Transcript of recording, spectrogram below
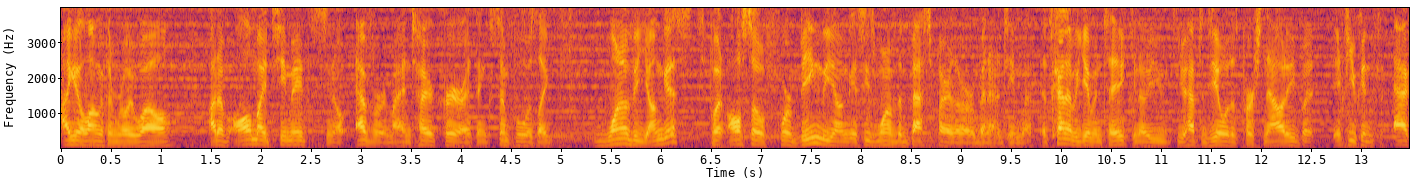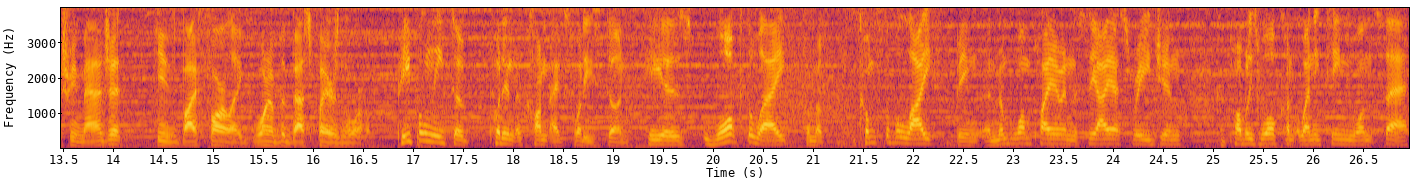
I get along with him really well. Out of all my teammates, you know, ever in my entire career, I think s1mple was like one of the youngest, but also for being the youngest, he's one of the best players I've ever been on a team with. It's kind of a give and take, you know, you, you have to deal with his personality, but if you can actually manage it, he's by far like one of the best players in the world. People need to put into context what he's done. He has walked away from a comfortable life, being a number one player in the CIS region, could probably walk onto any team he wants there.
